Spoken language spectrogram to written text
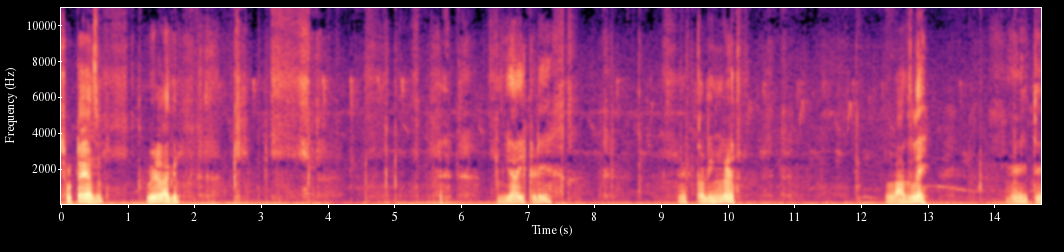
छोटं आहे अजून. वेळ लागेल. या इकडे. कलिंगड लागलंय. हे इथे.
